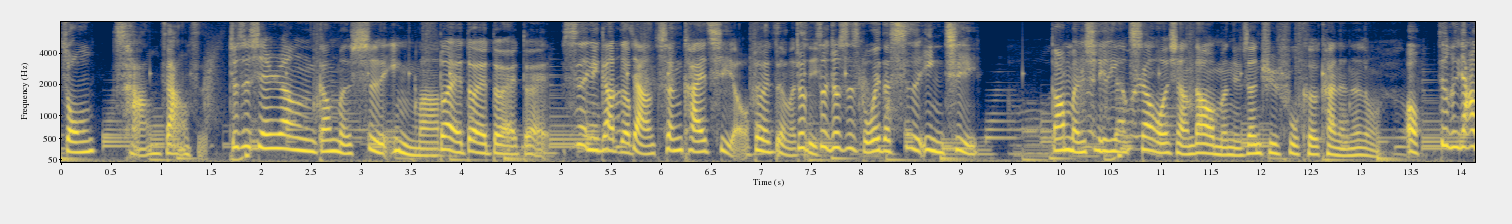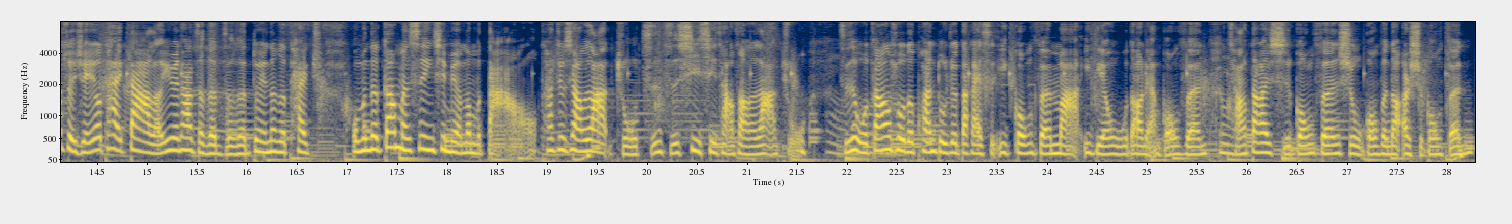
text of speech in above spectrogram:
中、长这样子，就是先让肛门适应吗？对对对对，适应。你刚刚讲撑开气哦，对，怎么就这就是所谓的适应器。肛门适应。让我想到我们女生去妇科看的那种。哦，这个鸭嘴钳又太大了，因为它整个整个对那个太，我们的肛门适应器没有那么大哦，它就像蜡烛，直直细细长长的蜡烛，只是我刚刚说的宽度就大概是一公分嘛，一点五到两公分，长大概十公分，十五公分到二十公分，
